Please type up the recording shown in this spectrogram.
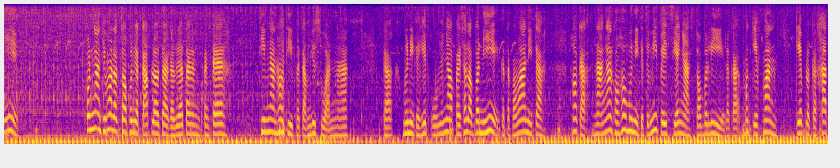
นี้ คนงานที่มารับจอบเพิ่นกับกลับเราจะกับเรือตั้งตั้งแต่ ทีมงานเฮาที่ประจำอยู่สวนนะคะกะมื้อนี้ก็เฮ็ดโอ้ยาวๆไปสำหรับวันนี้ก็จะประมาณนี้จ้ะเฮากะหนางานของเฮามื้อนี้ก็จะมีไปเสียหญ้าสตรอเบอรี่แล้วก็มาเก็บมัน เก็บแล้วก็คัด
